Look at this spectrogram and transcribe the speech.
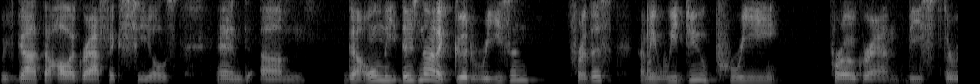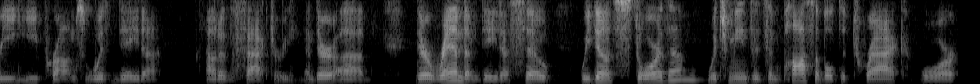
We've got the holographic seals and um, the only, there's not a good reason for this. I mean, we do pre-program these three EPROMs with data out of the factory, and they're uh, they're random data, so we don't store them, which means it's impossible to track or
